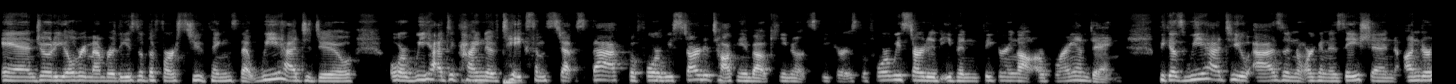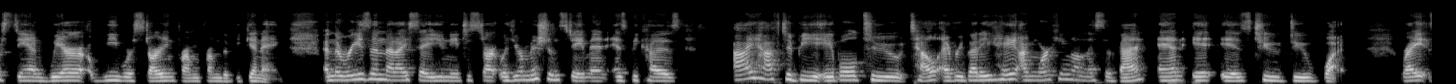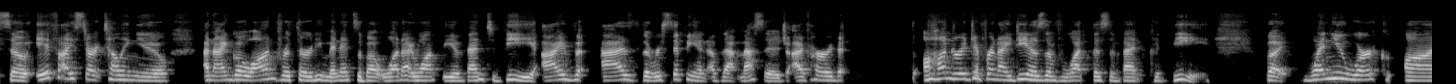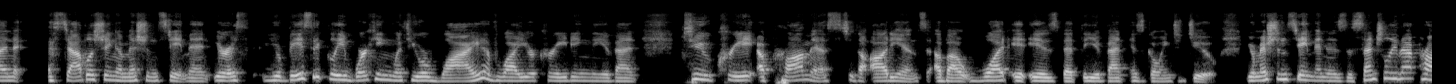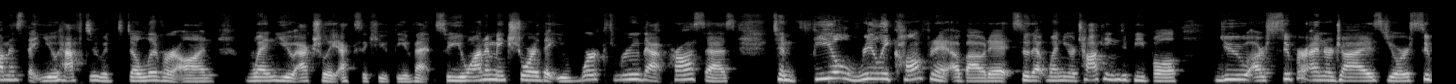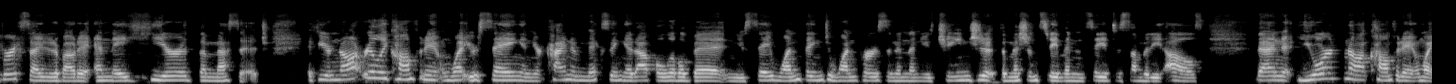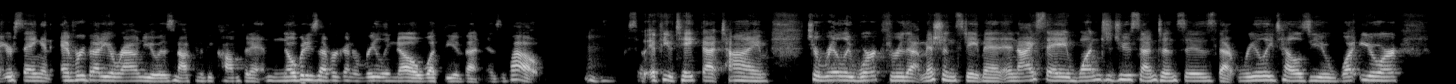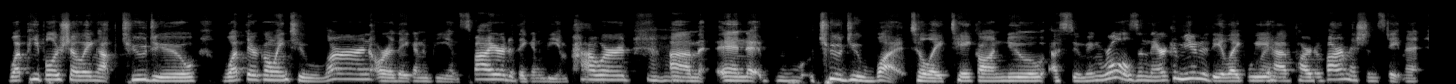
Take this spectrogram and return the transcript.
And Jody, you'll remember these are the first two things that we had to do, or we had to kind of take some steps back before we started talking about keynote speakers, before we started even figuring out our branding, because we had to, as an organization, understand where we were starting from from the beginning. And the reason that I say you need to start with your mission statement is because I have to be able to tell everybody, hey, I'm working on this event and it is to do what? Right. So if I start telling you and I go on for 30 minutes about what I want the event to be, I've, as the recipient of that message, I've heard a hundred different ideas of what this event could be. But when you work on establishing a mission statement you're you're basically working with your why of why you're creating the event to create a promise to the audience about what it is that the event is going to do. Your mission statement is essentially that promise that you have to deliver on when you actually execute the event. So you want to make sure that you work through that process to feel really confident about it so that when you're talking to people you are super energized, you're super excited about it, and they hear the message. If you're not really confident in what you're saying and you're kind of mixing it up a little bit, and you say one thing to one person and then you change it, the mission statement and say it to somebody else, then you're not confident in what you're saying, and everybody around you is not going to be confident, and nobody's ever going to really know what the event is about. Mm-hmm. So if you take that time to really work through that mission statement and I say one to two sentences that really tells you what your what people are showing up to do, what they're going to learn, or are they going to be inspired? Are they going to be empowered? Mm-hmm. Um, and to do what? To like take on new assuming roles in their community, like we right. have part of our mission statement.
